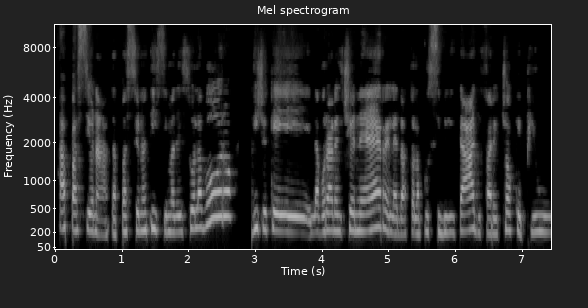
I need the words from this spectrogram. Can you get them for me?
Appassionata, appassionatissima del suo lavoro Dice che lavorare al CNR le ha dato la possibilità di fare ciò che più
